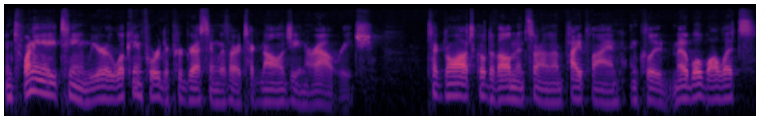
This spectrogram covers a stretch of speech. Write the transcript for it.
In 2018, we are looking forward to progressing with our technology and our outreach. Technological developments on the pipeline include mobile wallets,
